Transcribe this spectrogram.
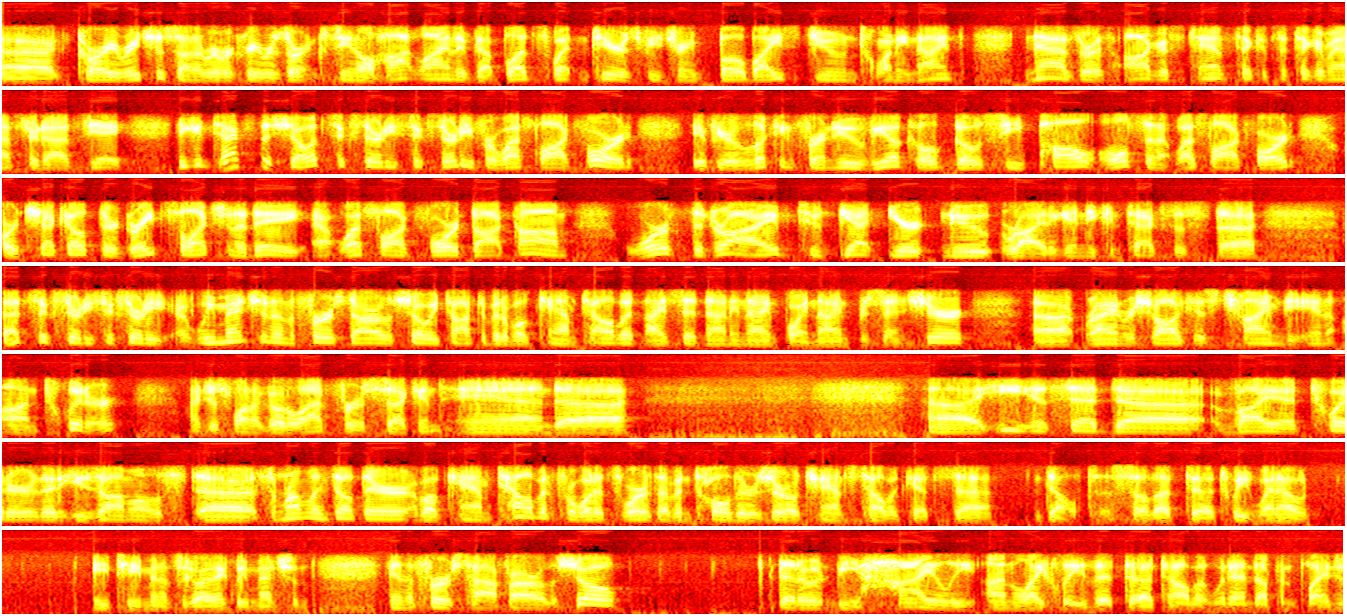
Uh, Corey, reach us on the River Cree Resort and Casino hotline. They've got Blood, Sweat, and Tears featuring Bo Bice, June 29th. Nazareth, August 10th. Tickets at Ticketmaster.ca. You can text the show at 630, 630 for Westlock Ford. If you're looking for a new vehicle, go see Paul Olson at Westlock Ford or check out their great selection today at westlockford.com. Worth the drive to get your new ride. Again, you can text us... Uh, that's 630, 630. We mentioned in the first hour of the show, we talked a bit about Cam Talbot, and I said 99.9% sure. Uh, Ryan Rishaug has chimed in on Twitter. I just want to go to that for a second. And uh, uh, he has said uh, via Twitter that he's almost uh, some rumblings out there about Cam Talbot. For what it's worth, I've been told there's zero chance Talbot gets uh, dealt. So that uh, tweet went out 18 minutes ago. I think we mentioned in the first half hour of the show that it would be highly unlikely that uh, Talbot would end up in play.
